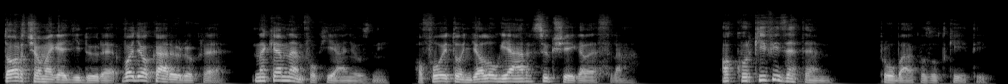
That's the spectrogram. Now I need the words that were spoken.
Tartsa meg egy időre, vagy akár örökre, Nekem nem fog hiányozni. Ha folyton gyalogjár, szüksége lesz rá. Akkor kifizetem? próbálkozott Kéti.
